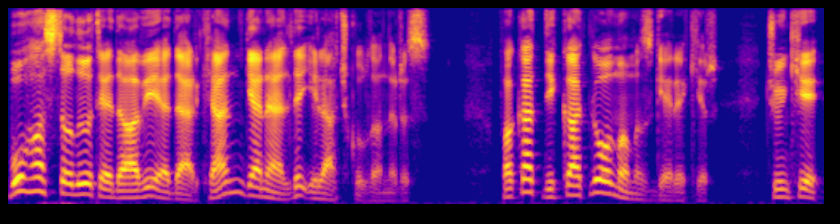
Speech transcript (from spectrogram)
Bu hastalığı tedavi ederken genelde ilaç kullanırız. Fakat dikkatli olmamız gerekir. Çünkü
